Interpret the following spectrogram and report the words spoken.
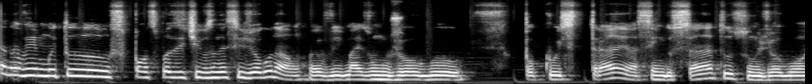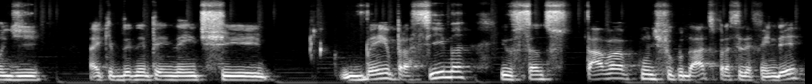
eu não vi muitos pontos positivos nesse jogo, não. Eu vi mais um jogo um pouco estranho, assim, do Santos, um jogo onde a equipe do Independente veio para cima e o Santos estava com dificuldades para se defender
